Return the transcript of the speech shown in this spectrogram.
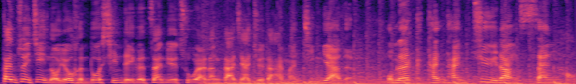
但最近呢，有很多新的一个战略出来，让大家觉得还蛮惊讶的。我们来谈谈巨浪三好，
